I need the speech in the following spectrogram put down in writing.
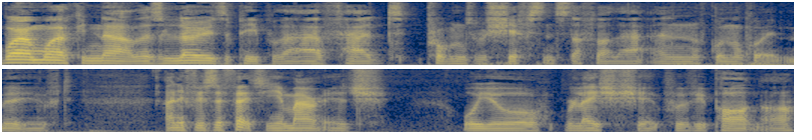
where I'm working now, there's loads of people that have had problems with shifts and stuff like that, and have gone and got it moved. And if it's affecting your marriage or your relationship with your partner,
